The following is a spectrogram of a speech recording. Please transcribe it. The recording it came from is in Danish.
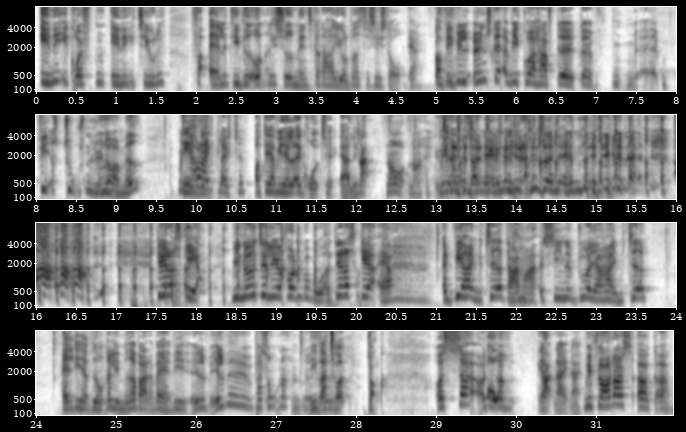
inde i grøften, inde i Tivoli, for alle de vidunderlige søde mennesker, der har hjulpet os det sidste år. Ja. Og vi ville ønske, at vi kunne have haft øh, øh, 80.000 lyttere med. Men det, det har var der vi- ikke plads til. Og det har vi heller ikke råd til, ærligt. Nej, nå, nej. Det er sådan en anden. Det er sådan en anden. Det, er der sker, vi er nødt til lige at få den på bordet. Det, der sker, er, at vi har inviteret dig, mig, Signe, du og jeg har inviteret alle de her vidunderlige medarbejdere. Hvad er vi? 11, 11 personer? Vi var 12. 12. Og så... Og, Og, og, ja, nej, nej. vi flotter os og, og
